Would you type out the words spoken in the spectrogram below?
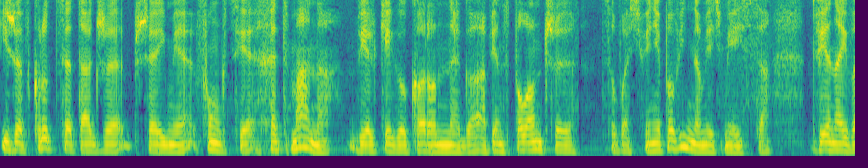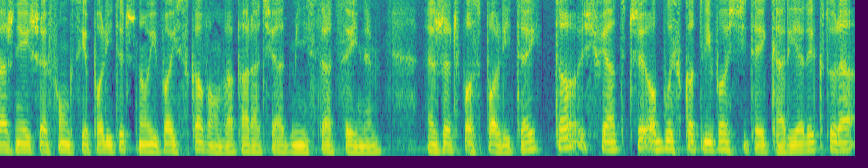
i że wkrótce także przejmie funkcję hetmana wielkiego koronnego, a więc połączy co właściwie nie powinno mieć miejsca, dwie najważniejsze funkcje polityczną i wojskową w aparacie administracyjnym Rzeczpospolitej, to świadczy o błyskotliwości tej kariery, która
